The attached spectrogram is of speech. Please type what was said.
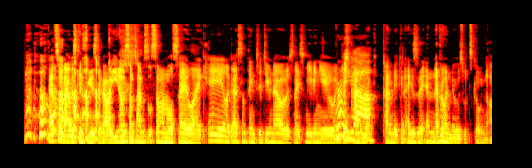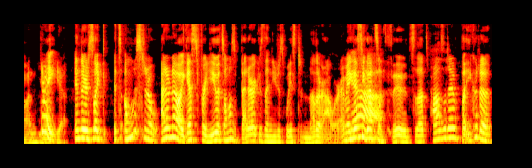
That's what I was confused about. You know, sometimes someone will say like, "Hey, like I have something to do now. It was nice meeting you," and Right. just kind Yeah. of make kind of make an exit, and everyone knows what's going on. you know? Right. Yeah. and there's like it's almost you know i don't know i guess for you it's almost better because then you just wasted another hour i mean i guess you got some food so that's positive but you could have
